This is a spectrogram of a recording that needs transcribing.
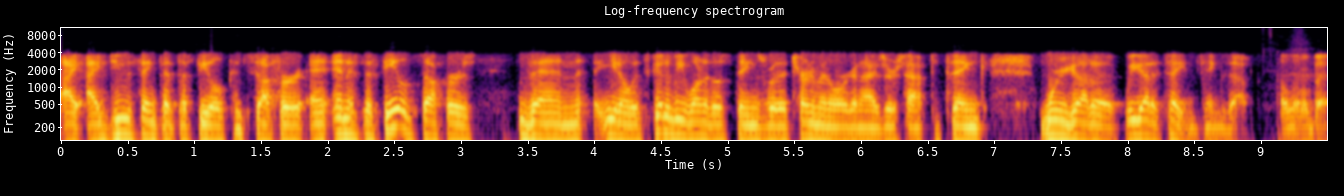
I, I do think that the field could suffer. And, and if the field suffers, then you know it's going to be one of those things where the tournament organizers have to think we got to we got to tighten things up a little bit.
